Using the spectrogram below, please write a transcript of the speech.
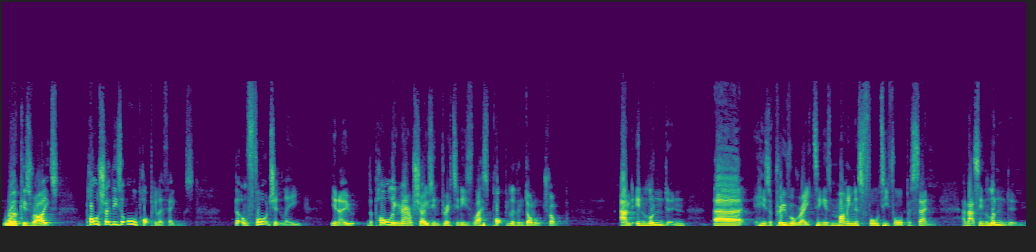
workers' rights. Polls show these are all popular things. But unfortunately, you know, the polling now shows in Britain he's less popular than Donald Trump. And in London, uh, his approval rating is minus 44%. And that's in London,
